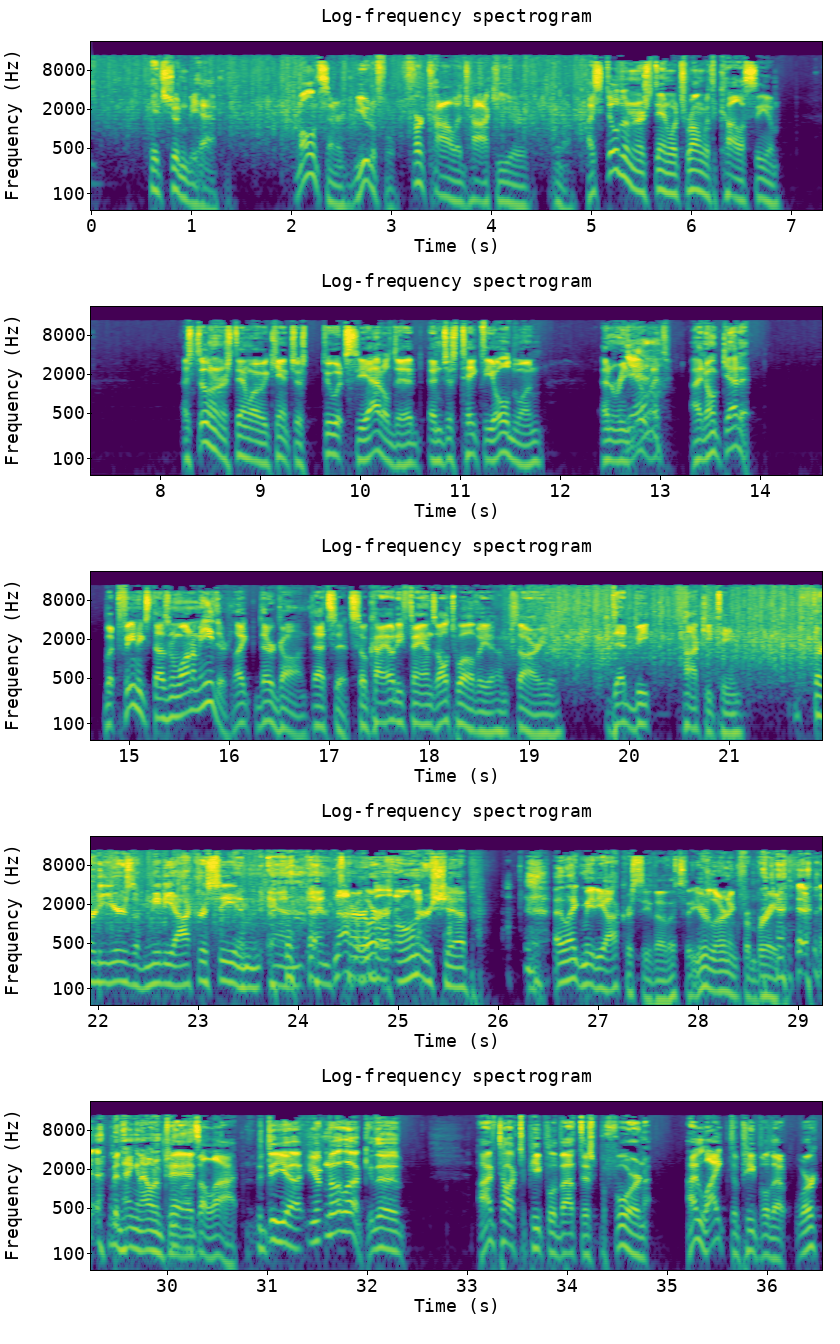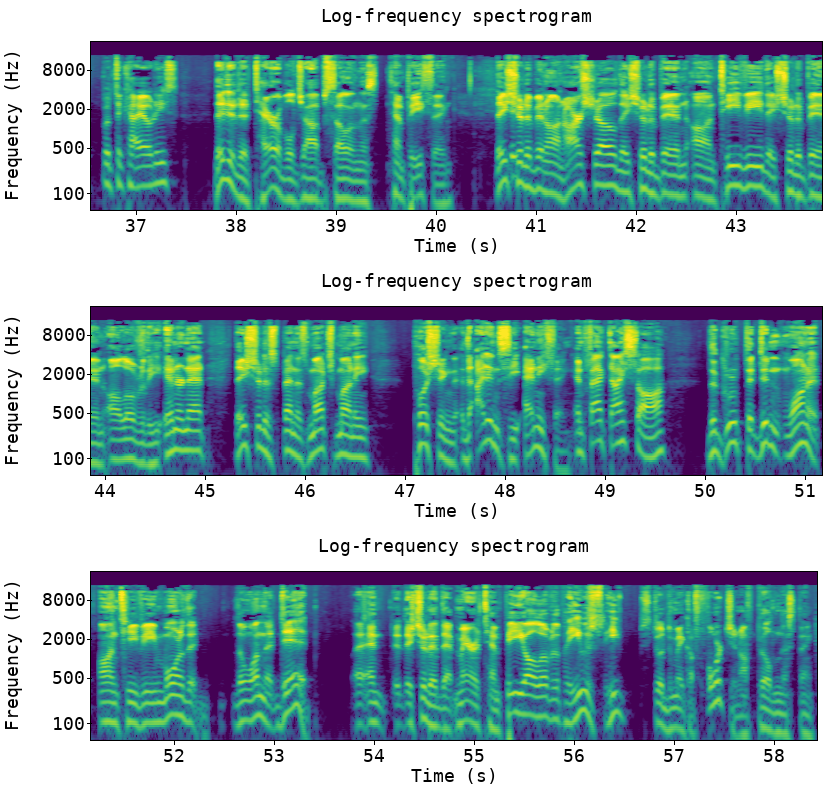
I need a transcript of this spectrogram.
it shouldn't be happening. Mullett Center's beautiful for college hockey, or you know, I still don't understand what's wrong with the Coliseum. I still don't understand why we can't just do what Seattle did and just take the old one and renew Yeah. it. I don't get it. But Phoenix doesn't want them either. Like they're gone. That's it. So Coyote fans, all twelve of you, I'm sorry, you're deadbeat hockey team. Thirty years of mediocrity and and, and Not a terrible ownership. I like mediocrity though. That's you're learning from Brady. I've been hanging out with him too Yeah, long. it's a lot. But the uh, you no look the I've talked to people about this before, and I like the people that work with the Coyotes. They did a terrible job selling this Tempe thing. They should have been on our show. They should have been on TV. They should have been all over the internet. They should have spent as much money pushing. I didn't see anything. In fact, I saw the group that didn't want it on TV more than the one that did. And they should have had that mayor Tempe all over the place. He was he stood to make a fortune off building this thing.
